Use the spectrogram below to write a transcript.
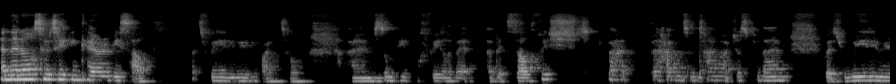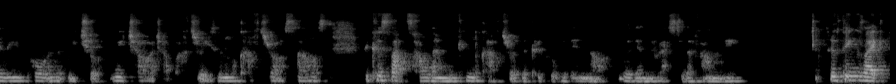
And then also taking care of yourself. That's really, really vital. Um, some people feel a bit a bit selfish for, for having some time out just for them, but it's really, really important that we recharge our batteries and look after ourselves because that's how then we can look after other people within that within the rest of the family. So things like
